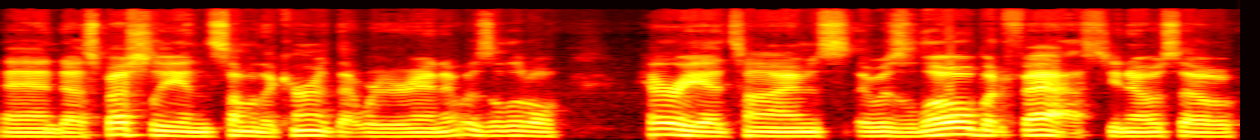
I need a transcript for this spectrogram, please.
And especially in some of the current that we are in, it was a little hairy at times. It was low but fast, you know. So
